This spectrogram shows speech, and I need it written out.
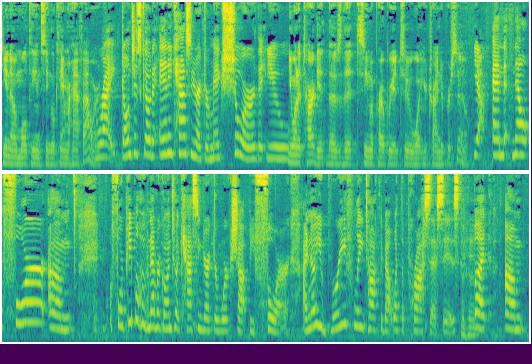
you know multi and single camera half hour. Right. Don't just go to any casting director. Make sure that you. You want to target those that seem appropriate to what you're trying to pursue. yeah. And now for um, for people who've never gone to a casting director workshop before, I know you briefly talked about what the process is, Mm-hmm. but um,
